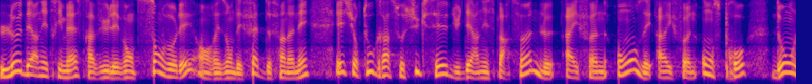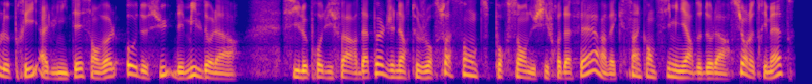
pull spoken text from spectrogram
Le dernier trimestre a vu les ventes s'envoler en raison des fêtes de fin d'année et surtout grâce au succès du dernier smartphone, le iPhone 11 et iPhone 11 Pro, dont le prix à l'unité s'envole au-dessus des 1000 dollars. Si le produit phare d'Apple génère toujours 60% du chiffre d'affaires, avec 56 milliards de dollars sur le trimestre,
